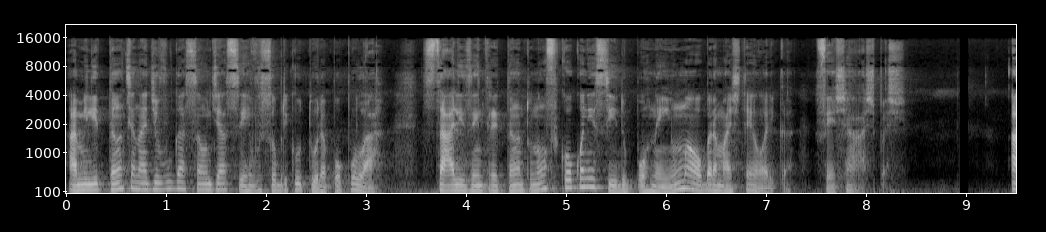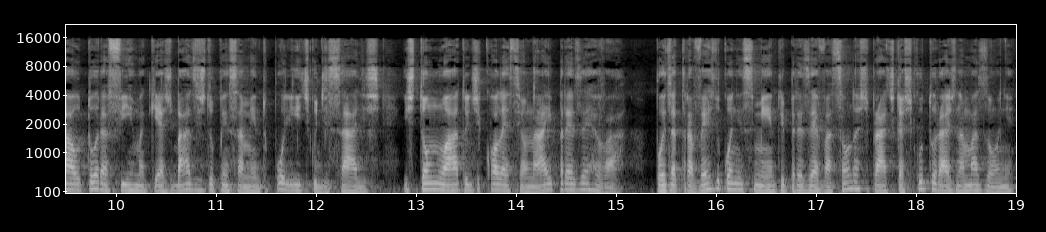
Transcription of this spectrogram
a militância na divulgação de acervos sobre cultura popular. Salles, entretanto, não ficou conhecido por nenhuma obra mais teórica. Fecha aspas. A autora afirma que as bases do pensamento político de Salles estão no ato de colecionar e preservar, pois através do conhecimento e preservação das práticas culturais na Amazônia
